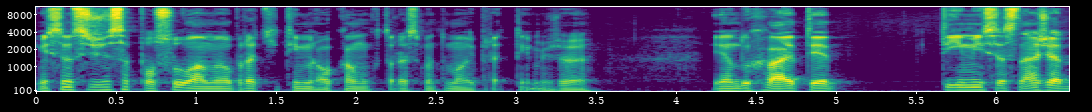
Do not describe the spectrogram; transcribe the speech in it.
myslím si, že sa posúvame oproti tým rokom, ktoré sme tu mali predtým, že jednoducho aj tie týmy sa snažia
